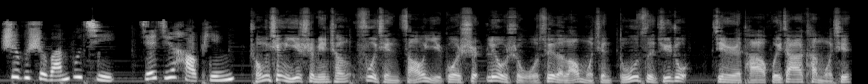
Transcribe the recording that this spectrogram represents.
是不是玩不起？结局好评。重庆一市民称，父亲早已过世，六十五岁的老母亲独自居住。近日，他回家看母亲，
